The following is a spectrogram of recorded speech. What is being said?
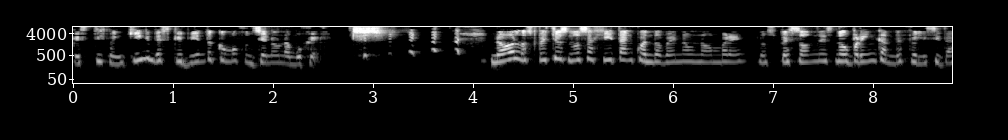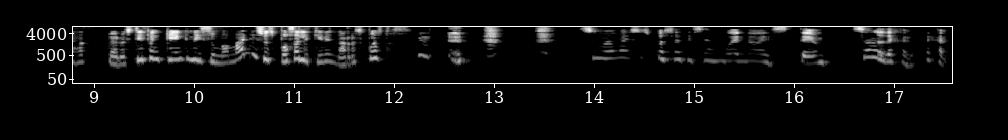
que Stephen King describiendo cómo funciona una mujer. No, los pechos no se agitan cuando ven a un hombre, los pezones no brincan de felicidad, pero Stephen King ni su mamá ni su esposa le quieren dar respuestas. su mamá y su esposa dicen, bueno, este, Solo déjalo, déjalo.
